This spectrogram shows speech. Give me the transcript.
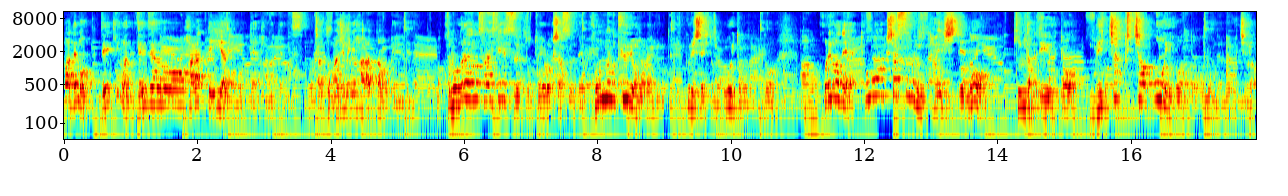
まあでも税金はね全然あの払っていいやと思って払ってます。もうちゃんと真面目に払った方がいいんでね、まあ、このぐらいの再生数と登録者数でこんなに給料もらえるのってびっくりした人も多いと思うんだけどあのこれはね登録者数に対しての金額でいうとめちゃくちゃ多い方だと思うんだよねうちは。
